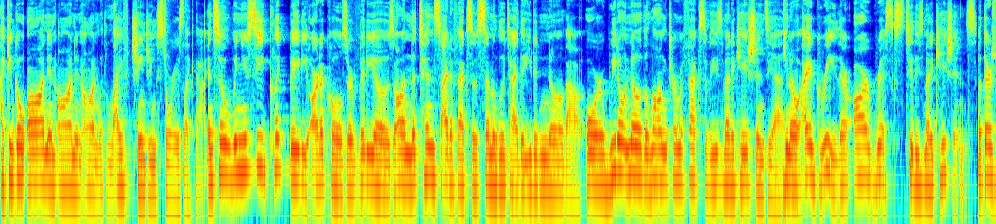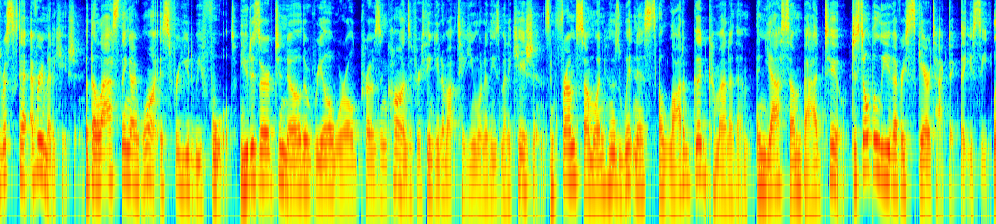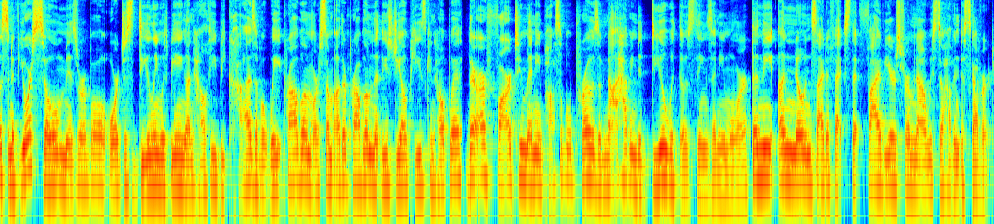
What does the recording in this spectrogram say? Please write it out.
I can go on and on and on with life changing stories like that. And so when you see clickbaity articles or videos on the 10 side effects of semaglutide that you didn't know about, or we don't know the long term effects of these medications yet, you know, I agree, there are risks to these medications, but there's risks to every medication. But the last thing I want is for you to be fooled. You deserve to know the real world pros and cons if you're thinking about taking one of these medications, and from someone who's witnessed a lot of good come out of them, and yeah, some bad too. Just don't believe every scare tactic that you see. Listen, if you're so miserable or just dealing with being unhealthy because of a weight problem or some other problem that these GLPs can help with, there are far too many possible pros of not having to deal with those things anymore than the unknown side effects that five years from now we still haven't discovered.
